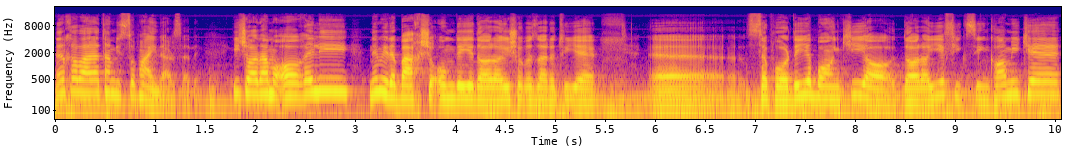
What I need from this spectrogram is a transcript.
نرخ بهرهت هم 25 درصده. هیچ آدم عاقلی نمیره بخش عمده داراییشو بذاره توی سپرده بانکی یا دارایی فیکس اینکامی که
